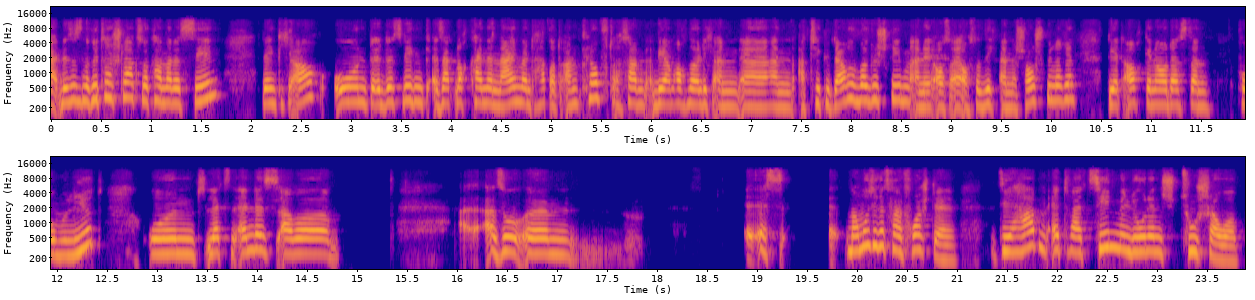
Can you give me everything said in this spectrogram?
Ja, das ist ein Ritterschlag, so kann man das sehen, denke ich auch. Und äh, deswegen sagt noch keiner Nein, wenn Tatort anklopft. Haben, wir haben auch neulich einen, äh, einen Artikel darüber geschrieben, eine, aus, aus der Sicht einer Schauspielerin, die hat auch genau das dann formuliert. Und letzten Endes aber, also ähm, es, man muss sich jetzt mal vorstellen, sie haben etwa 10 Millionen Zuschauer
